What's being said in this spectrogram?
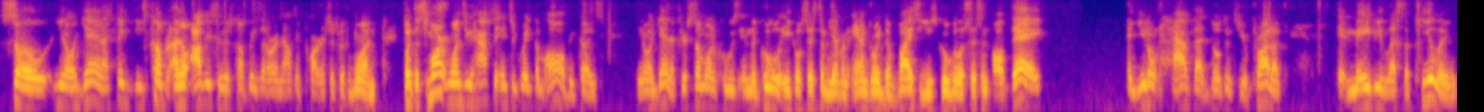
So, you know, again, I think these companies, I know obviously there's companies that are announcing partnerships with one, but the smart ones, you have to integrate them all because, you know, again, if you're someone who's in the Google ecosystem, you have an Android device, you use Google Assistant all day, and you don't have that built into your product, it may be less appealing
